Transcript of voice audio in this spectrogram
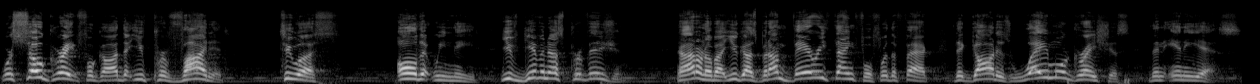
We're so grateful, God, that you've provided to us all that we need. You've given us provision. Now, I don't know about you guys, but I'm very thankful for the fact that God is way more gracious than NES.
